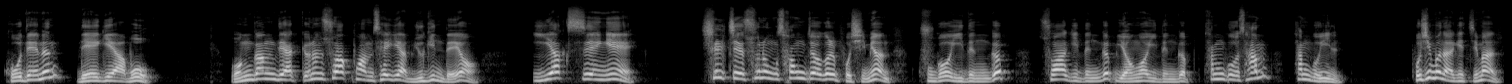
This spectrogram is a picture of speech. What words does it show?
고대는 네 개합 5. 원광대학교는 수학 포함 세 개합 6인데요. 이 학생의 실제 수능 성적을 보시면 국어 2등급, 수학 2등급, 영어 2등급, 탐구 3, 탐구 1. 보시면 알겠지만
